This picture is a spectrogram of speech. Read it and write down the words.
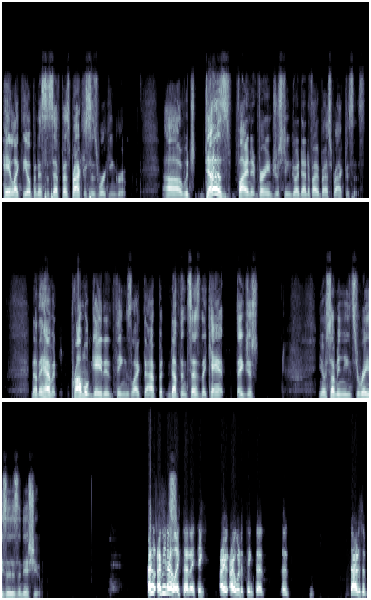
hey, like the OpenSSF best practices working group, uh, which does find it very interesting to identify best practices. Now they haven't promulgated things like that, but nothing says they can't. They just, you know, somebody needs to raise it as an issue. I, I mean, I like that. I think, I, I would think that, that is a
